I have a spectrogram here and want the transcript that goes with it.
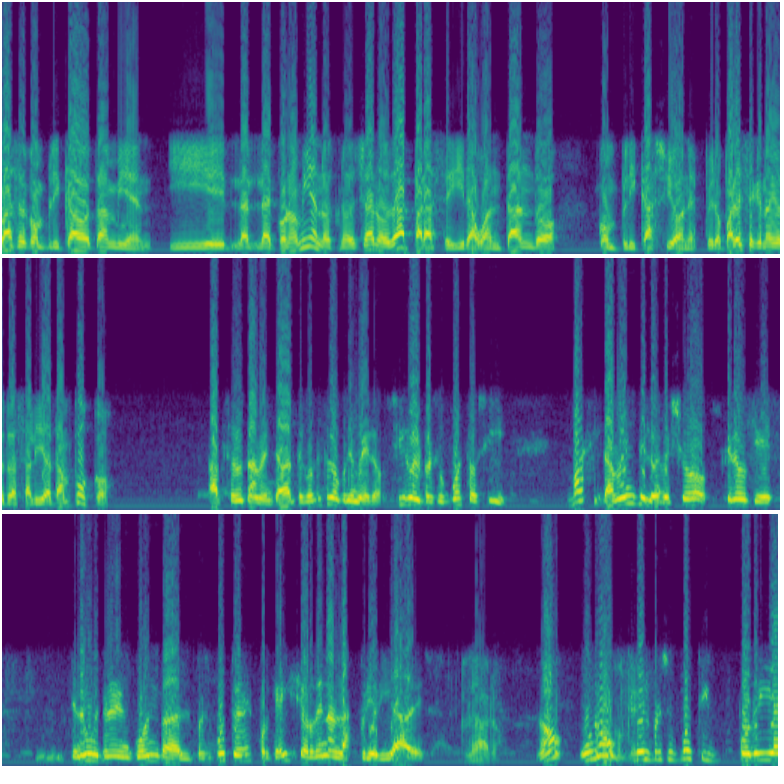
va a ser complicado también. Y la, la economía no, ya no da para seguir aguantando complicaciones, pero parece que no hay otra salida tampoco. Absolutamente. A ver, te contesto lo primero. ¿Sirve el presupuesto? Sí. Básicamente lo que yo creo que tenemos que tener en cuenta el presupuesto es porque ahí se ordenan las prioridades. Claro. ¿No? Uno del presupuesto y podría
